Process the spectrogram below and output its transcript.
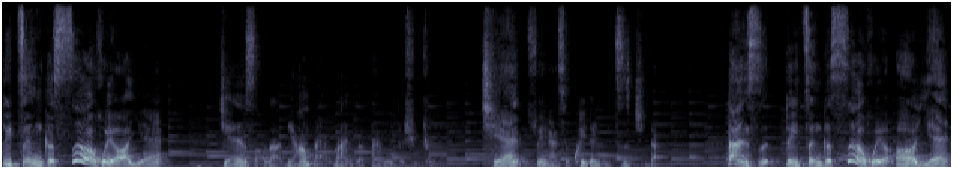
对整个社会而言。减少了两百万个单位的需求，钱虽然是亏的你自己的，但是对整个社会而言，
